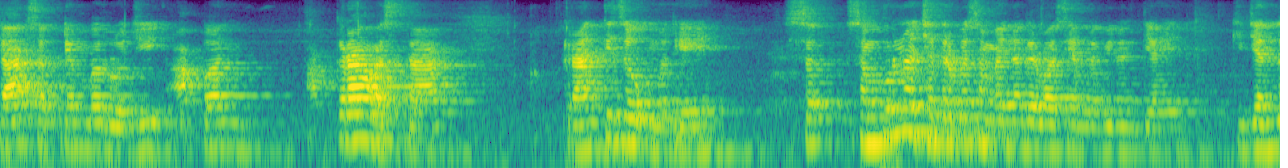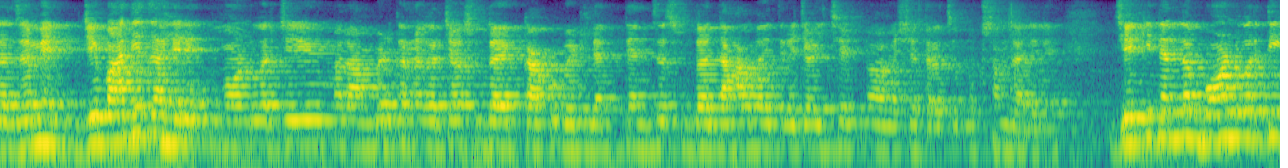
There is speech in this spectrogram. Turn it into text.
चार सप्टेंबर रोजी आपण अकरा वाजता क्रांती चौकमध्ये स संपूर्ण छत्रपती संभाजीनगरवासियांना विनंती आहे की ज्यांना जमेल जे बाधित झालेले आहेत बॉन्डवरचे मला आंबेडकर नगरच्या सुद्धा एक काकू भेटल्यात त्यांचं सुद्धा दहा बाय त्रेचाळीसशे क्षेत्राचं नुकसान झालेलं आहे. जे की त्यांना बॉन्डवरती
